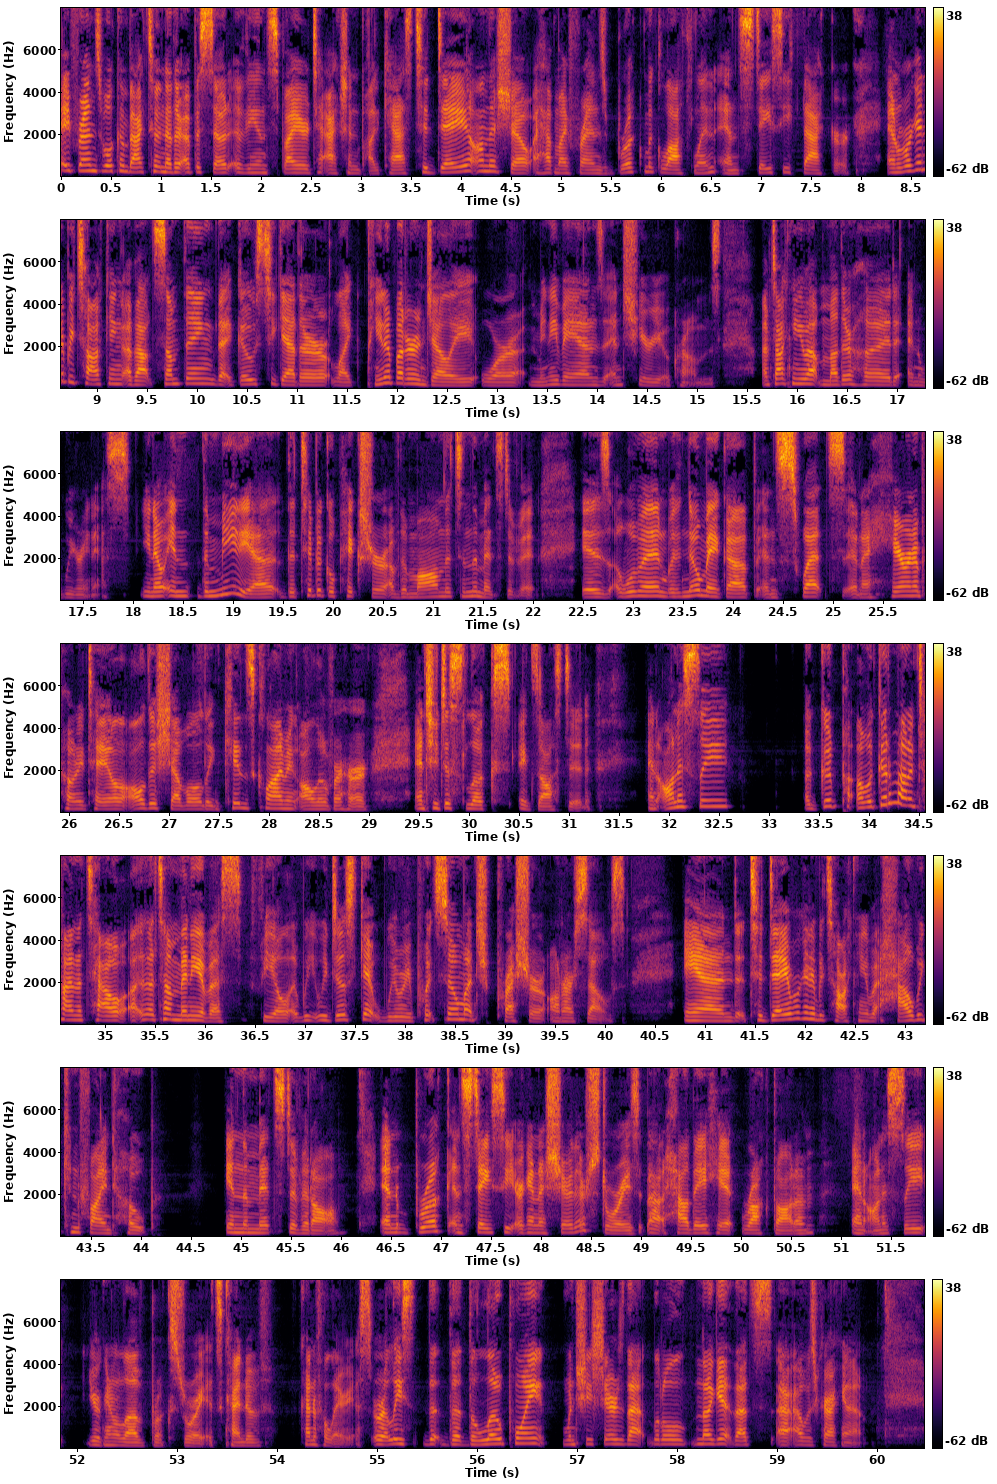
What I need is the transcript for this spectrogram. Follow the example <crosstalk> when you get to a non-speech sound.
Hey, friends, welcome back to another episode of the Inspired to Action podcast. Today on the show, I have my friends Brooke McGlothlin and Stacy Thacker, and we're going to be talking about something that goes together like peanut butter and jelly or minivans and Cheerio crumbs. I'm talking about motherhood and weariness. You know, in the media, the typical picture of the mom that's in the midst of it is a woman with no makeup and sweats and a hair in a ponytail, all disheveled, and kids climbing all over her. And she just looks exhausted. And honestly, a good a good amount of time that's how uh, that's how many of us feel we we just get weary put so much pressure on ourselves and today we're going to be talking about how we can find hope in the midst of it all. And Brooke and Stacy are going to share their stories about how they hit rock bottom. And honestly, you're going to love Brooke's story. It's kind of kind of hilarious, or at least the the, the low point when she shares that little nugget. That's uh, I was cracking up.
